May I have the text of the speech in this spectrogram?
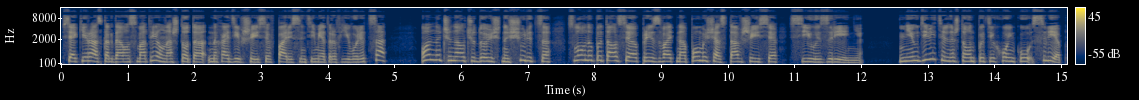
Всякий раз, когда он смотрел на что-то, находившееся в паре сантиметров его лица, он начинал чудовищно щуриться, словно пытался призвать на помощь оставшиеся силы зрения. Неудивительно, что он потихоньку слеп,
